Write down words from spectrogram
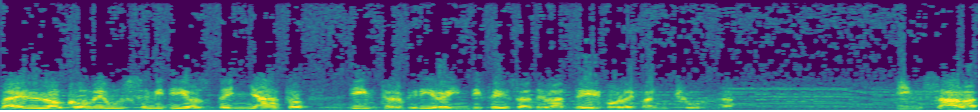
bello come un semidio sdegnato difesa della debole fanciulla. In sala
